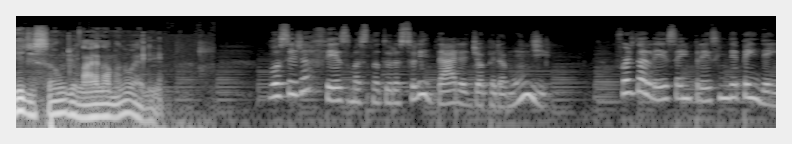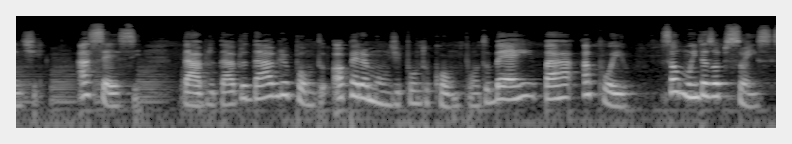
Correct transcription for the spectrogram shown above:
e edição de Laila Manoeli. Você já fez uma assinatura solidária de Ópera Mundi? Fortaleça a imprensa independente. Acesse www.operamundi.com.br/apoio. São muitas opções.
